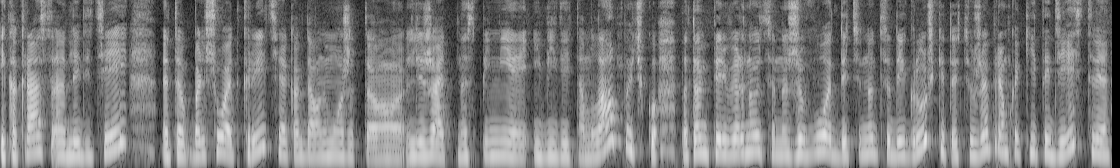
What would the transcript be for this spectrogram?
И как раз э, для детей это большое открытие, когда он может э, лежать на спине и видеть там лампочку, потом перевернуться на живот, дотянуться до игрушки, то есть уже прям какие-то действия.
